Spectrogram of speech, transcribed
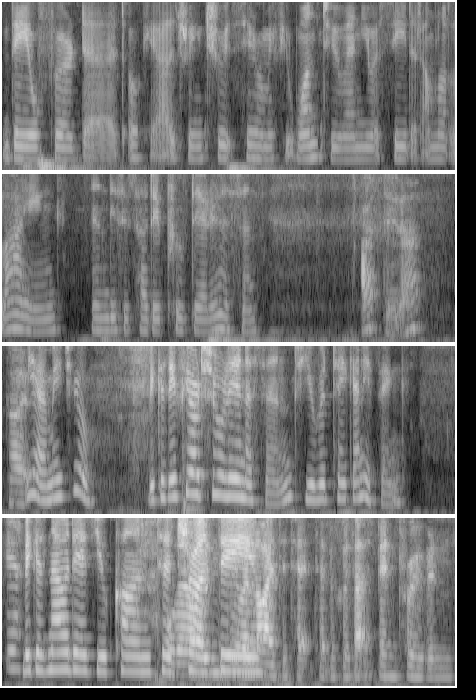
they offered that okay, I'll drink truth serum if you want to, and you'll see that I'm not lying, and this is how they prove they are innocent. I'd do that. Like, Yeah, me too. Because if you're truly innocent, you would take anything. Yeah. Because nowadays you can't uh, although I trust wouldn't do a the lie detector because that's been proven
